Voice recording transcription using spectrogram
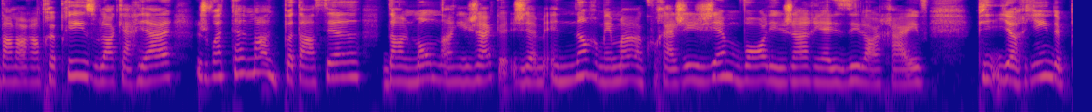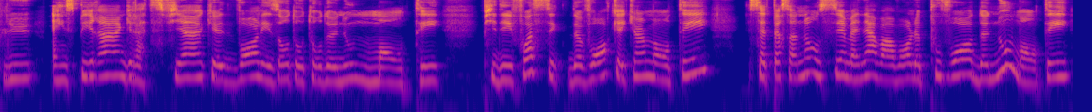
dans leur entreprise ou leur carrière je vois tellement le potentiel dans le monde dans les gens que j'aime énormément encourager. J'aime voir les gens réaliser leurs rêves. Puis il y a rien de plus inspirant gratifiant que de voir les autres autour de nous monter. Puis des fois c'est de voir quelqu'un monter cette personne-là aussi, à va avoir le pouvoir de nous monter.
